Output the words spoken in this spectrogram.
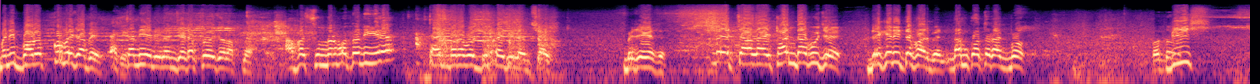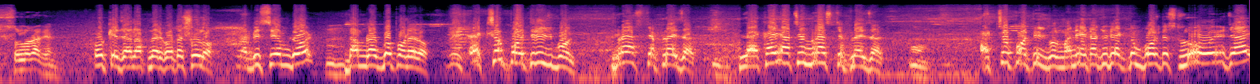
মানে বরফ কমে যাবে। একটা নিয়ে নিলেন যেটা প্রয়োজন আপনার। আবার সুন্দর মতো নিয়ে টাইম বরাবর ঢুকাই দিলেন শেষ। বেজে গেছে। চালাই ঠান্ডা বুঝে দেখে নিতে পারবেন। দাম কত রাখব? বিশ? ষোলো রাখেন। ওকে জান আপনার কথা ষোলো। বিসিএম ডোর দাম রাখব পনেরো। একশো পঁয়ত্রিশ নো স্টেপলাইজার। লেখাই আছে নো স্টেপলাইজার। একশো পঁয়ত্রিশ মানে এটা যদি একদম ভোল্টেজ স্লো হয়ে যায়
